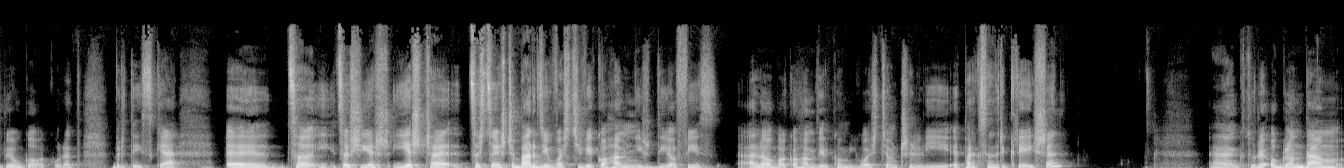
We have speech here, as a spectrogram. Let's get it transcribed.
HBO Go akurat brytyjskie. E, co, coś jeszcze, coś, co jeszcze bardziej właściwie kocham niż The Office, ale oba kocham wielką miłością, czyli Parks and Recreation który oglądam.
